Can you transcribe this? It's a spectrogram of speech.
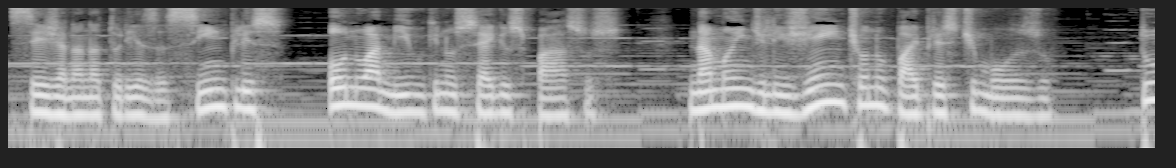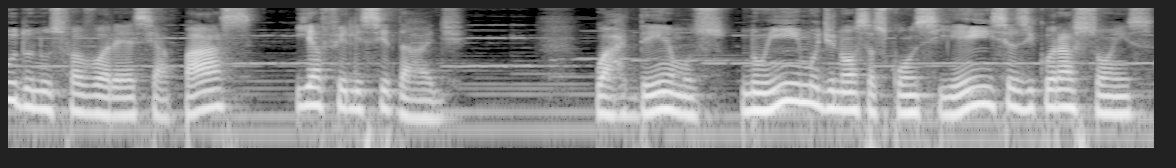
seja na natureza simples ou no amigo que nos segue os passos, na mãe diligente ou no pai prestimoso. Tudo nos favorece a paz e a felicidade. Guardemos no imo de nossas consciências e corações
